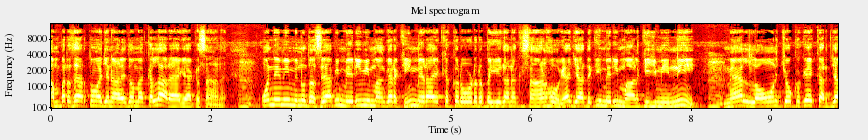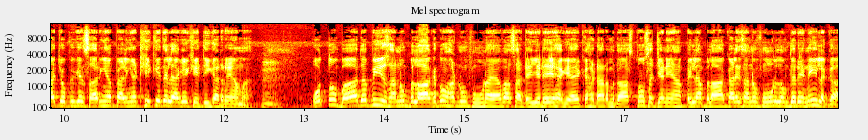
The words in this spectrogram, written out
ਅੰਮ੍ਰਿਤਸਰ ਤੋਂ ਅਜਨਾਲੇ ਤੋਂ ਮੈਂ ਇਕੱਲਾ ਰਹਿ ਗਿਆ ਕਿਸਾਨ। ਉਹਨੇ ਵੀ ਮੈਨੂੰ ਦੱਸਿਆ ਵੀ ਮੇਰੀ ਵੀ ਮੰਗ ਰੱਖੀ ਮੇਰਾ 1 ਕਰੋੜ ਰੁਪਏ ਦਾ ਨੁਕਸਾਨ ਹੋ ਗਿਆ ਜਦ ਕਿ ਮੇਰੀ ਮਾਲਕੀ ਜ਼ਮੀਨ ਨਹੀਂ। ਮੈਂ ਲੋਨ ਚੁੱਕ ਕੇ ਕਰਜ਼ਾ ਚੁੱਕ ਕੇ ਸਾਰੀਆਂ ਪੈਲੀਆਂ ਠੇਕੇ ਤੇ ਲੈ ਕੇ ਖੇਤੀ ਕਰ ਰਿਹਾ ਵਾਂ। ਉਸ ਤੋਂ ਬਾਅਦ ਵੀ ਸਾਨੂੰ ਬਲਾਕ ਤੋਂ ਸਾਨੂੰ ਫੋਨ ਆਇਆ ਵਾ ਸਾਡੇ ਜਿਹੜੇ ਹੈਗੇ ਆ ਇੱਕ ਸਾਡਾ ਰਮਦਾਸ ਤੋਂ ਸੱਜਣ ਆ। ਪਹਿਲਾਂ ਬਲਾਕ ਵਾਲੇ ਸਾਨੂੰ ਫੋਨ ਲਾਉਂਦੇ ਰਹੇ ਨਹੀਂ ਲੱਗਾ।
